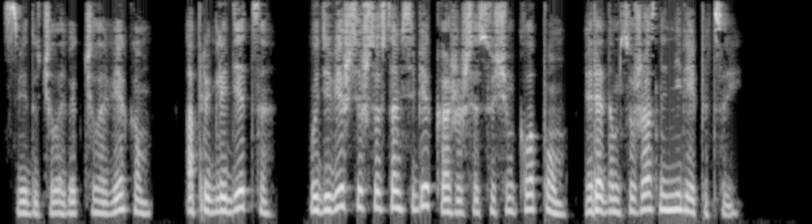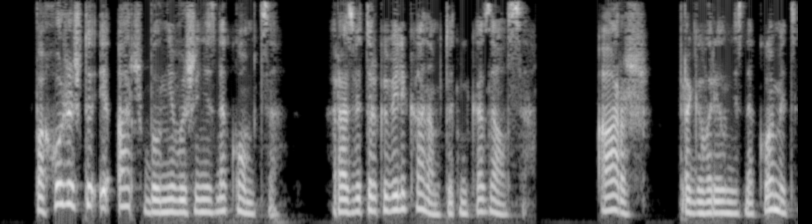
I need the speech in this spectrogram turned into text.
С виду человек человеком, а приглядеться удивишься, что сам себе кажешься сущим клопом, рядом с ужасной нелепицей. Похоже, что и Арш был не выше незнакомца. Разве только великаном тот не казался. «Арш!» — проговорил незнакомец,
